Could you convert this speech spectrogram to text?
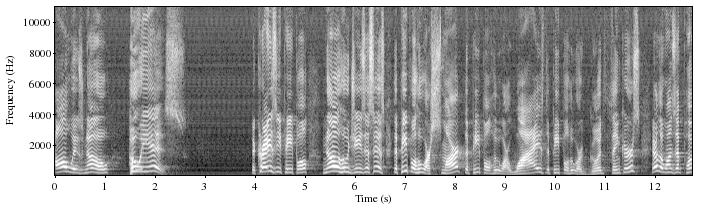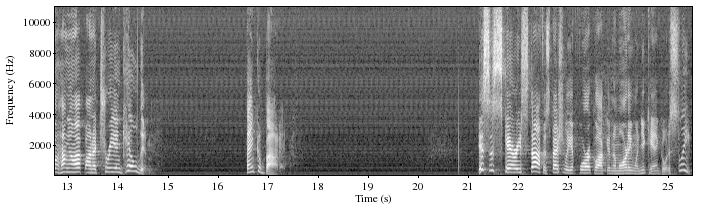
always know who he is. The crazy people know who Jesus is. The people who are smart, the people who are wise, the people who are good thinkers, they're the ones that hung him up on a tree and killed him. Think about it. This is scary stuff, especially at 4 o'clock in the morning when you can't go to sleep.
